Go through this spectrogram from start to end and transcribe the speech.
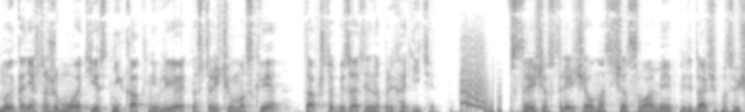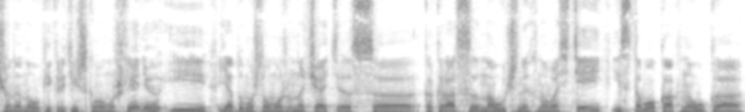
Ну и, конечно же, мой отъезд никак не влияет на встречи в Москве, так что обязательно приходите. Встреча, встреча. У нас сейчас с вами передача, посвященная науке и критическому мышлению. И я думаю, что мы можем начать с как раз научных новостей и с того, как наука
